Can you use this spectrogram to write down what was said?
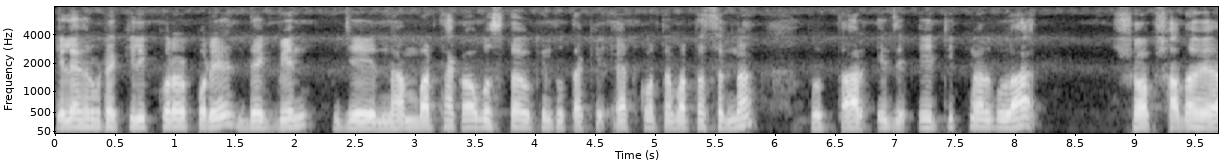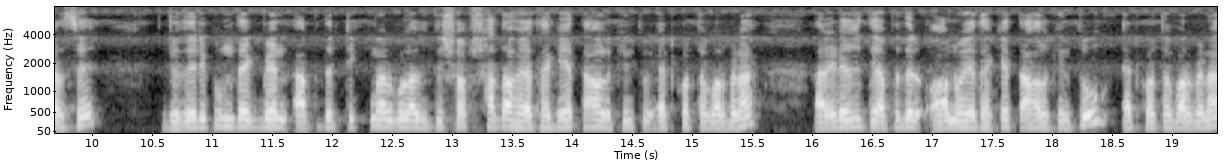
এই লেখার উপরে ক্লিক করার পরে দেখবেন যে নাম্বার থাকা অবস্থায়ও কিন্তু তাকে অ্যাড করতে পারতেছেন না। তো তার এই যে এই টিকমারগুলা সব সাদা হয়ে আছে। যদি এরকম দেখবেন, আপনাদের টিকমারগুলা যদি সব সাদা হয়ে থাকে, তাহলে কিন্তু অ্যাড করতে পারবে না। আর এটা যদি আপনাদের অন হয়ে থাকে, তাহলে কিন্তু অ্যাড করতে পারবে না,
